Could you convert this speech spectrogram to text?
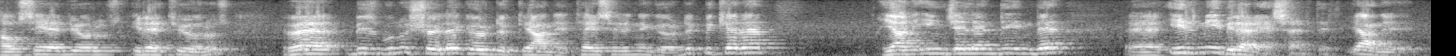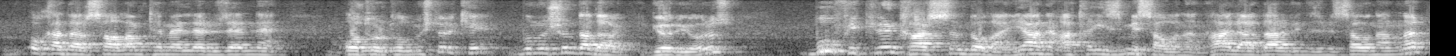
tavsiye ediyoruz, iletiyoruz. Ve biz bunu şöyle gördük yani tesirini gördük. Bir kere yani incelendiğinde e, ilmi birer eserdir. Yani o kadar sağlam temeller üzerine oturtulmuştur ki bunu şunda da görüyoruz. Bu fikrin karşısında olan yani ateizmi savunan, hala Darwinizmi savunanlar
